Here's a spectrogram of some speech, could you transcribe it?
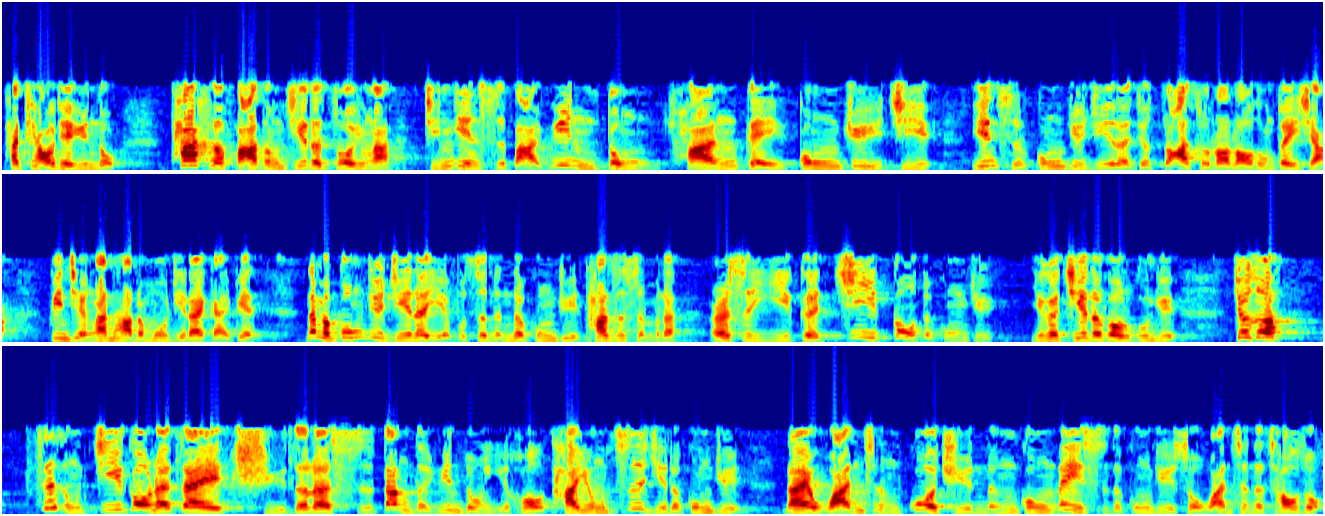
它调节运动，它和发动机的作用啊，仅仅是把运动传给工具机，因此工具机呢就抓住了劳动对象，并且按它的目的来改变。那么工具机呢，也不是人的工具，它是什么呢？而是一个机构的工具，一个机构的工具。就是说，这种机构呢，在取得了适当的运动以后，它用自己的工具来完成过去人工类似的工具所完成的操作。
